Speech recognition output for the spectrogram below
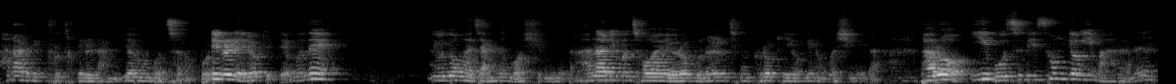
하나님이 구르터기를 남겨놓은 것처럼 뿌리를 내렸기 때문에 요동하지 않는 것입니다. 하나님은 저와 여러분을 지금 그렇게 여기는 것입니다. 바로 이 모습이 성경이 말하는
